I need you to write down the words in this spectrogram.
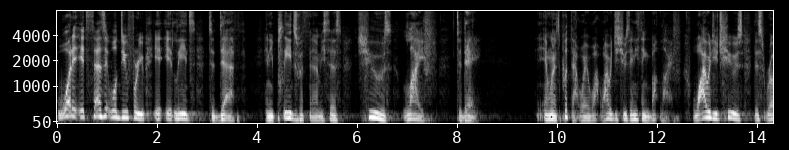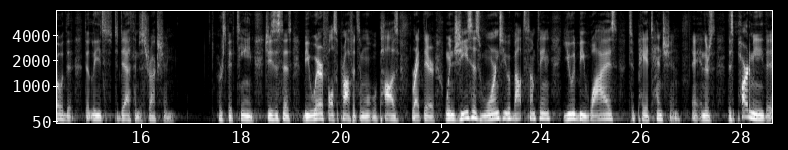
what it, it says it will do for you, it, it leads to death. And he pleads with them. He says, choose life today. And when it's put that way, why, why, would you choose anything but life? Why would you choose this road that, that leads to death and destruction? Verse 15, Jesus says, Beware false prophets. And we'll, we'll, pause right there. When Jesus warns you about something, you would be wise to pay attention. And there's this part of me that,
